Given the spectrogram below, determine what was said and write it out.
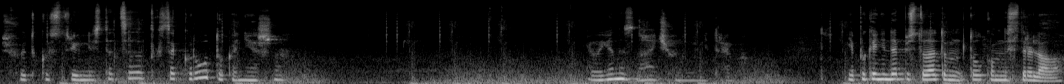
Швидкострільність. Та це, це круто, звісно. Але я не знаю, чого мені треба. Я поки ніде пістолетом толком не стріляла.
